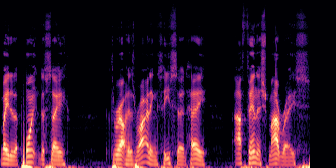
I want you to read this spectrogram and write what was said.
made it a point to say throughout his writings, he said, Hey, I finished my race.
